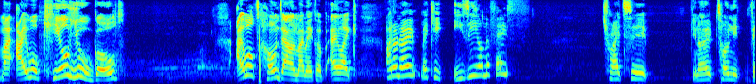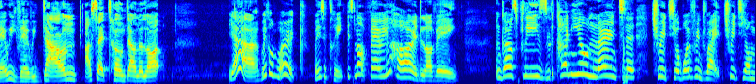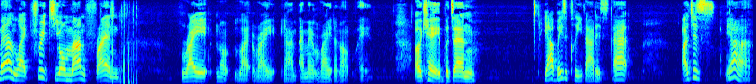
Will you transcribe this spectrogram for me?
my I will kill you gold. I will tone down my makeup and like I don't know, make it easy on the face. Try to you know, tone it very, very down. I said tone down a lot. Yeah, we could work, basically. It's not very hard loving. And girls, please, can you learn to treat your boyfriend right? Treat your man like treat your man friend. Right, not like right. Yeah, I, I meant right and not right. Okay, but then, yeah, basically that is that. I just, yeah,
